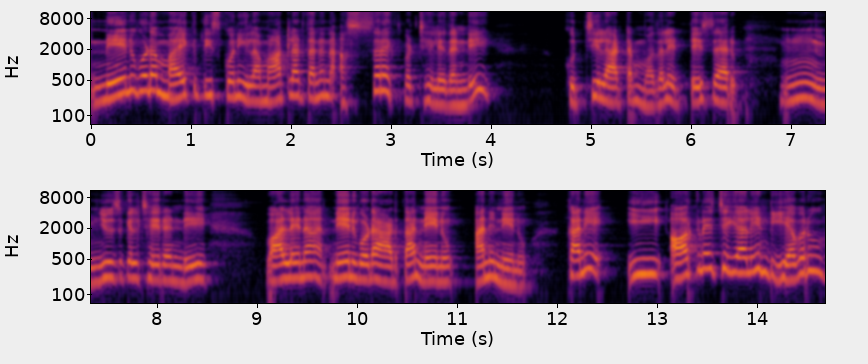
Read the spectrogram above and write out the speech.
నేను కూడా మైక్ తీసుకొని ఇలా మాట్లాడతానని అస్సలు ఎక్స్పెక్ట్ చేయలేదండి. కుర్చీలాట మొదలెట్టేశారు. మ్యూజికల్ చైర్ అండి. వాళ్ళైనా నేను కూడా ఆడతా నేను అని నేను. కానీ ఈ ఆర్గనైజ్ చేయాలి అంటే ఎవరు?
